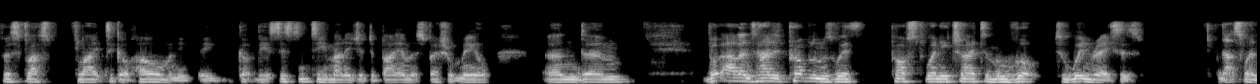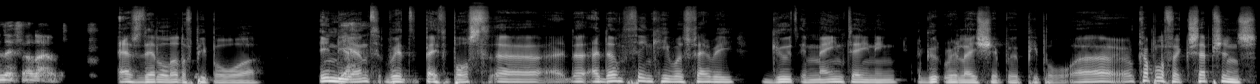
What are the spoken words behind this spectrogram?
first class flight to go home, and he, he, got the assistant team manager to buy him a special meal. And um, but Allan's had his problems with Post when he tried to move up to win races. That's when they fell out. As did a lot of people. Uh, in the yeah. end, with Peter Post, uh, I don't think he was very good in maintaining a good relationship with people. Uh, a couple of exceptions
